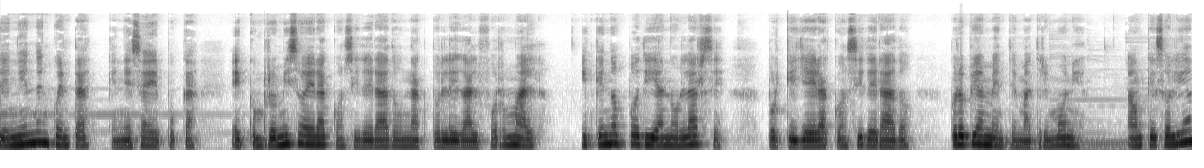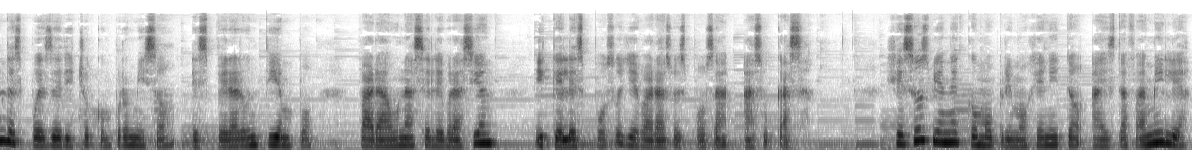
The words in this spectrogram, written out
teniendo en cuenta que en esa época el compromiso era considerado un acto legal formal y que no podía anularse porque ya era considerado propiamente matrimonio, aunque solían después de dicho compromiso esperar un tiempo para una celebración y que el esposo llevara a su esposa a su casa. Jesús viene como primogénito a esta familia,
